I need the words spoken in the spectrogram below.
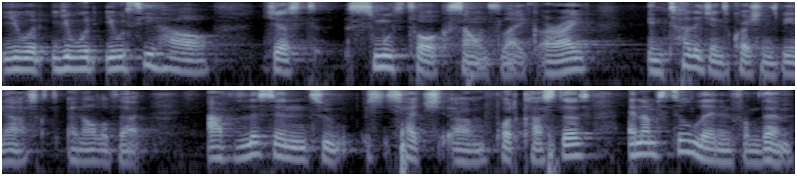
You would, you would, you would see how just smooth talk sounds like. All right, intelligent questions being asked and all of that. I've listened to such um, podcasters, and I'm still learning from them.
